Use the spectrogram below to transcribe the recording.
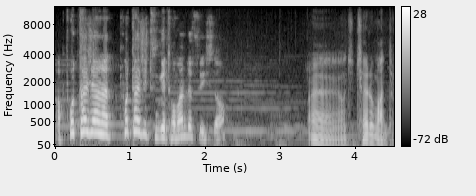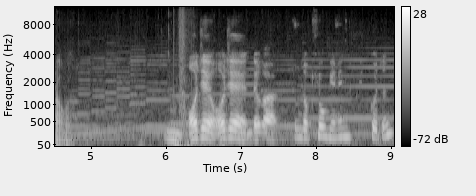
아, 포탈지 하나, 포탈지 두 개 더 만들 수 있어. 예 어제 재료 많더라고요 음, 어제, 어제 내가 좀 더 키우긴 했- 했거든?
